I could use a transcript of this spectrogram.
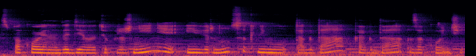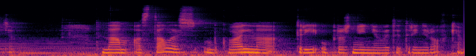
спокойно доделать упражнение и вернуться к нему тогда, когда закончите. Нам осталось буквально три упражнения в этой тренировке.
